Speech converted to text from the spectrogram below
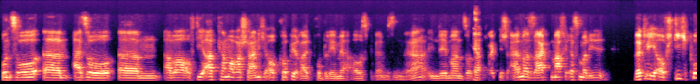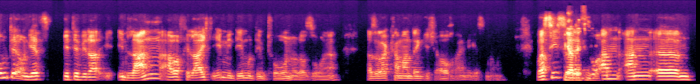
und so. Ähm, also, ähm, aber auf die Art kann man wahrscheinlich auch Copyright-Probleme ausbremsen, ja? indem man so Ja. praktisch einmal sagt, mach erstmal die wirklich auf Stichpunkte und jetzt bitte wieder in lang, aber vielleicht eben in dem und dem Ton oder so. Ja? Also da kann man, denke ich, auch einiges machen. Was siehst du Ja, denn so an, an, ähm,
